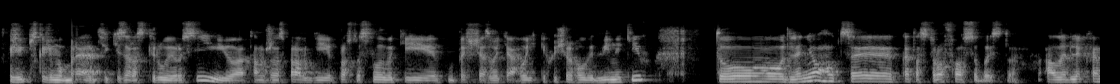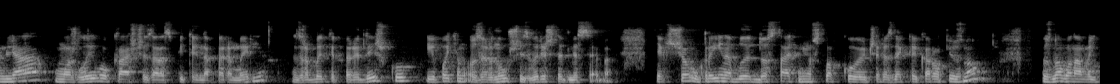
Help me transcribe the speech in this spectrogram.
скажі- Скажімо, бренд, який зараз керує Росією, а там же насправді просто силовики весь час витягують якихось чергових двійників. То для нього це катастрофа особиста. Але для Кремля можливо краще зараз піти на перемир'я, зробити передишку і потім, озирнувшись, вирішити для себе. Якщо Україна буде достатньо слабкою через декілька років знову, знову нами,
